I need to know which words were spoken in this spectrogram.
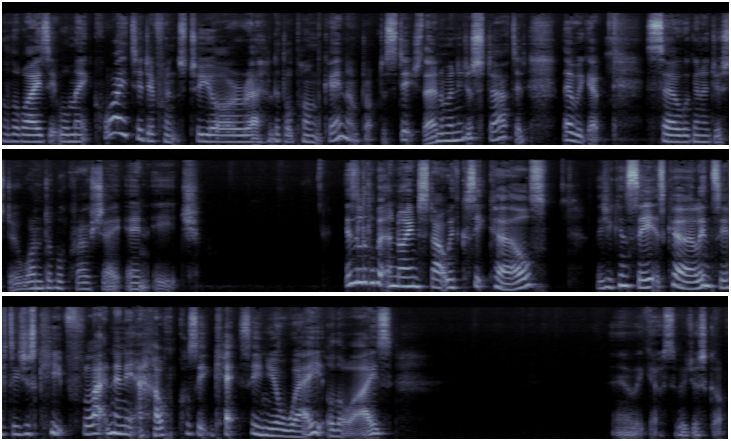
Otherwise, it will make quite a difference to your uh, little pumpkin. I've dropped a stitch there and I've only just started. There we go. So we're going to just do one double crochet in each. It's a little bit annoying to start with because it curls as you can see, it's curling, so you have to just keep flattening it out because it gets in your way otherwise. There we go. So we've just got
